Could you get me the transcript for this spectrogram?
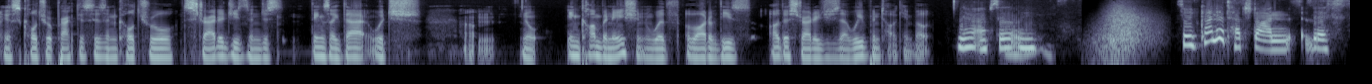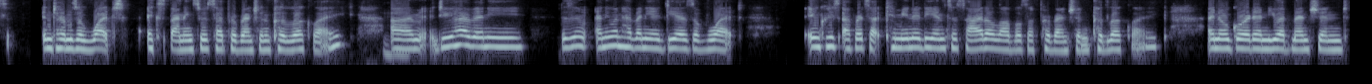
I guess cultural practices and cultural strategies and just things like that, which um, you know in combination with a lot of these other strategies that we've been talking about. Yeah, absolutely. So we've kind of touched on this in terms of what expanding suicide prevention could look like. Um, do you have any? Does anyone have any ideas of what increased efforts at community and societal levels of prevention could look like? I know Gordon, you had mentioned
